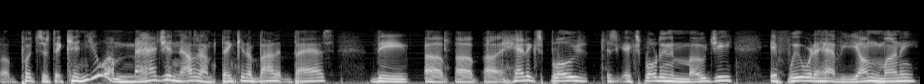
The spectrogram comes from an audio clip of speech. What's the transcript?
uh, puts us to. Can you imagine now that I'm thinking about it, Baz? The uh, uh, uh, head explode, exploding emoji. If we were to have Young Money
